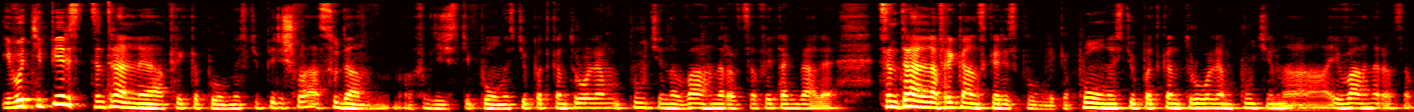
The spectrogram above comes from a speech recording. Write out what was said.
И вот теперь Центральная Африка полностью перешла, Судан фактически полностью под контролем Путина, вагнеровцев и так далее. Центральноафриканская республика полностью под контролем Путина и вагнеровцев.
